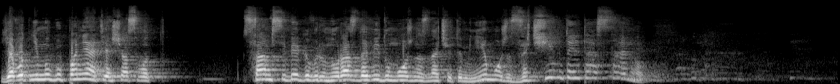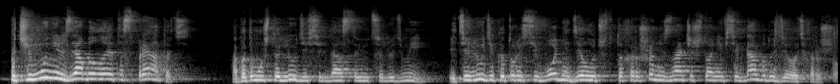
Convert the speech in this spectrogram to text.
Я вот не могу понять, я сейчас вот Сам себе говорю, ну раз Давиду можно, значит и мне можно. Зачем ты это оставил? Почему нельзя было это спрятать? А потому что люди всегда остаются людьми. И те люди, которые сегодня делают что-то хорошо, не значит, что они всегда будут делать хорошо.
